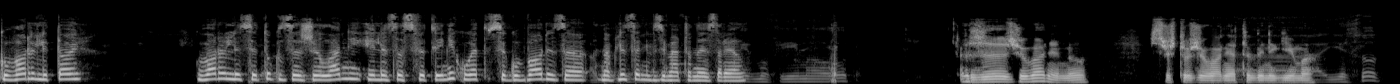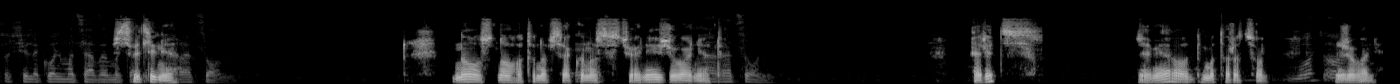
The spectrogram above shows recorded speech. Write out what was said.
Говори ли той? Говори ли се тук за желание или за светлини, когато се говори за навлизане в земята на Израел? За желание, но срещу желанията винаги има светлини. Но основата на всяко едно състояние е желанието. Ерец, земя от думата рацион. Желание.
